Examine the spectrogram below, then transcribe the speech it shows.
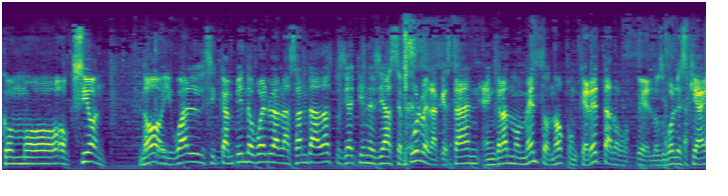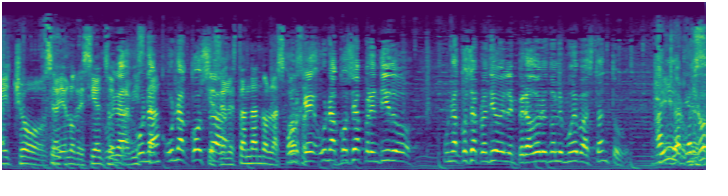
como opción. No, igual si Cambindo vuelve a las andadas, pues ya tienes ya a Sepúlveda, que está en, en gran momento, ¿no? Con Querétaro, que los goles que ha hecho, o sea, Sí. ya lo decía en su Una- entrevista, una- una cosa- que se le están dando las Jorge, cosas. una cosa he aprendido Una cosa aprendido del emperador es no le muevas tanto, güey. Sí, claro de que acuerdo.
